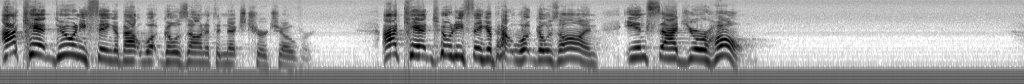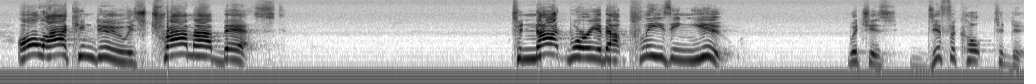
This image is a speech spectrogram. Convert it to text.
I can't do anything about what goes on at the next church over. I can't do anything about what goes on inside your home. All I can do is try my best to not worry about pleasing you, which is difficult to do,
